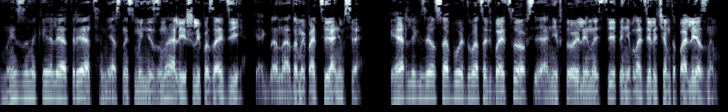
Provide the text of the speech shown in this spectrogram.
Мы замыкали отряд, местность мы не знали и шли позади. Когда надо, мы подтянемся. Карлик взял с собой 20 бойцов, все они в той или иной степени владели чем-то полезным.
